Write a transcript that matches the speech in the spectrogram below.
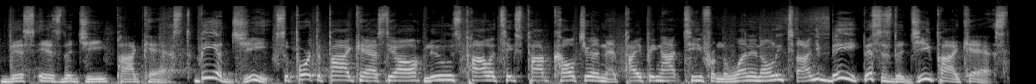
this is the G podcast. Be a G. Support the podcast, y'all. News, politics, pop culture, and that piping hot tea from the one and only Tanya B. This is the G podcast.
